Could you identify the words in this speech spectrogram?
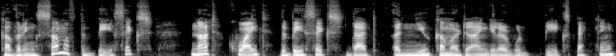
covering some of the basics, not quite the basics that a newcomer to Angular would be expecting,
